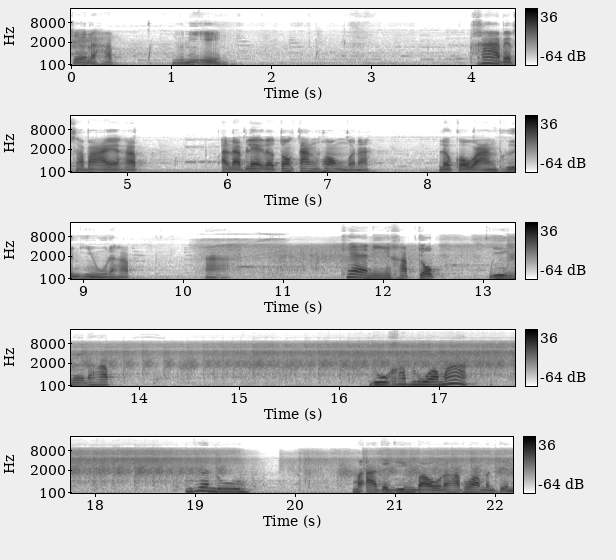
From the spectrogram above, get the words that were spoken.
เจอแล้วครับ อยู่นี่เอง ค่าแบบสบายอะครับ อันดับแรกเราต้องตั้งห้องก่อนนะ แล้วก็วางพื้นหิวนะครับ อ่า แค่นี้ครับจบยิงเลยนะครับ ดูครับรัวมาก เพื่อนดู มันอาจจะยิงเบานะครับ เพราะว่ามันเป็น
